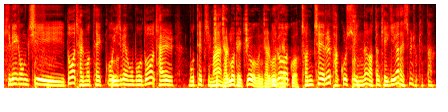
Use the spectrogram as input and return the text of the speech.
김혜경 씨도 잘못했고 이재명 후보도 잘 못했지만 자- 잘못했죠. 잘못했고 전체를 바꿀 수 있는 어떤 계기가 됐으면 좋겠다.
